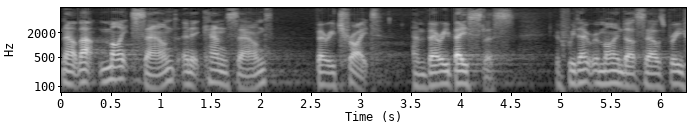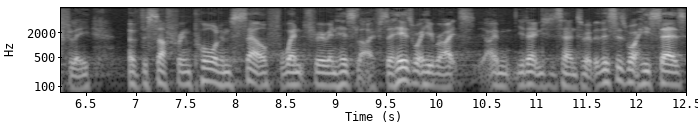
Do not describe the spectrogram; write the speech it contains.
Now, that might sound, and it can sound, very trite and very baseless. if we don't remind ourselves briefly of the suffering Paul himself went through in his life. So here's what he writes. I'm, you don't need to turn to it, but this is what he says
